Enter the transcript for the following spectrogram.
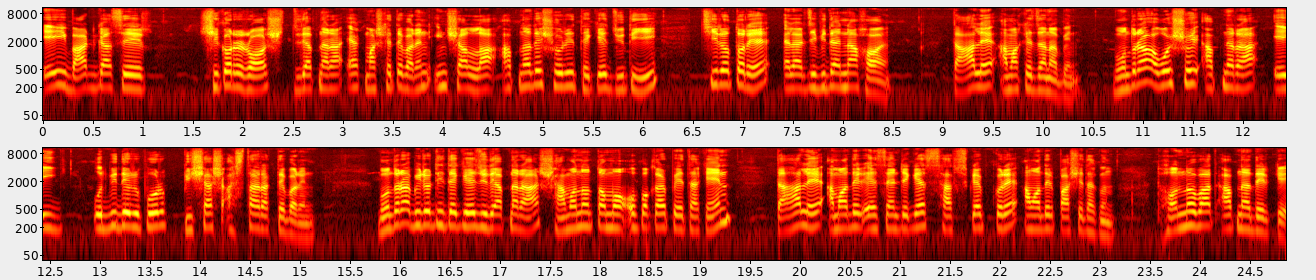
এই বাট গাছের শিকড়ের রস যদি আপনারা এক মাস খেতে পারেন ইনশাল্লাহ আপনাদের শরীর থেকে যদি চিরতরে অ্যালার্জি বিদায় না হয়। তাহলে আমাকে জানাবেন। বন্ধুরা, অবশ্যই আপনারা এই উদ্ভিদের উপর বিশ্বাস আস্থা রাখতে পারেন। বন্ধুরা, ভিডিওটি থেকে যদি আপনারা সামান্যতম উপকার পেয়ে থাকেন, তাহলে আমাদের এই চ্যানেলটিকে সাবস্ক্রাইব করে আমাদের পাশে থাকুন। ধন্যবাদ আপনাদেরকে।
